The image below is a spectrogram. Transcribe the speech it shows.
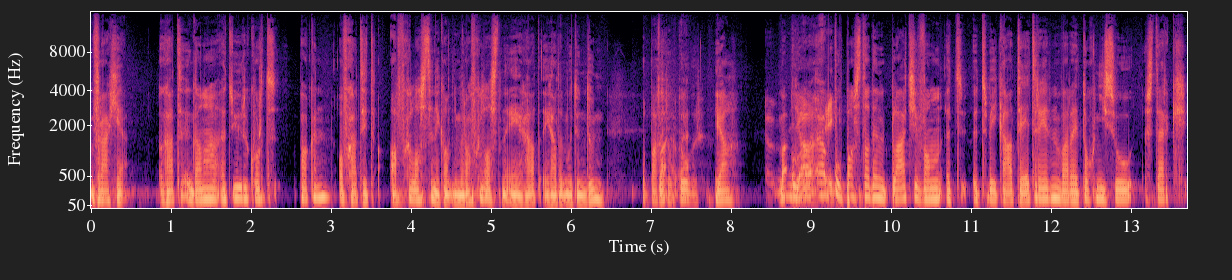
Vraag je, gaat Ghana het uurrecord pakken? Of gaat dit afgelasten? Ik kan het niet meer afgelasten. Hij gaat, hij gaat het moeten doen. Op 8 Maar- oktober. Ja. Maar Ja, hoe- ik- hoe past dat in het plaatje van het, het WK-tijdrijden, waar hij toch niet zo sterk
